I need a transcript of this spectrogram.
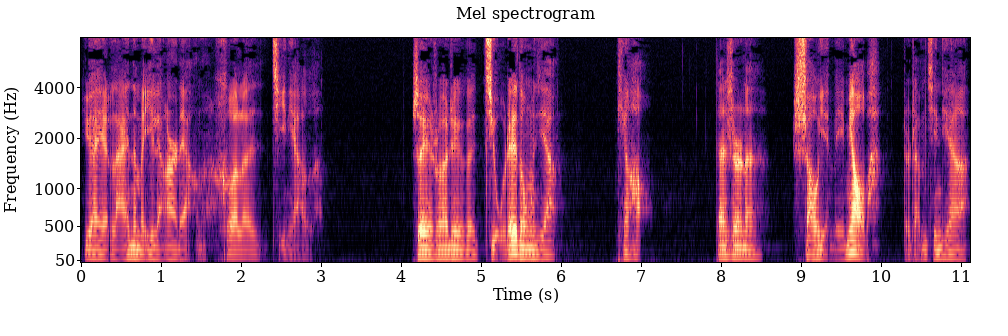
愿意来那么一两二两的，喝了几年了。所以说，这个酒这东西啊，挺好，但是呢，少饮为妙吧。这咱们今天啊，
